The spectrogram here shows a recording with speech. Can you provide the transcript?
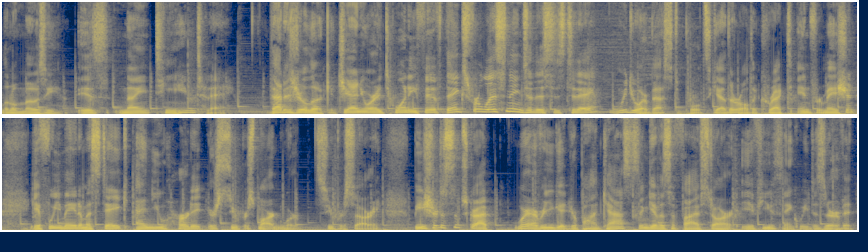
Lil Mosey is 19 today. That is your look at January 25th. Thanks for listening to This Is Today. We do our best to pull together all the correct information. If we made a mistake and you heard it, you're super smart and we're super sorry. Be sure to subscribe wherever you get your podcasts and give us a five star if you think we deserve it.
